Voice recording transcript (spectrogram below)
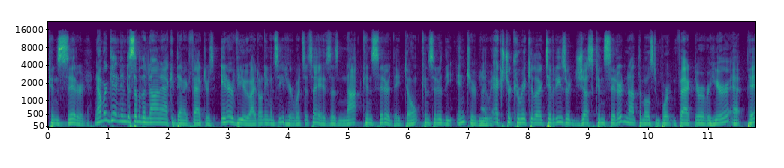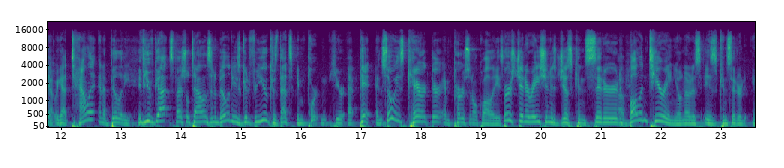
considered. Now we're getting into some of the non academic factors. Interview, I don't even see it here. What's it say? It says not considered. They don't consider the interview. Uh, extracurricular activities are just considered, not the most important factor over here at Pitt. We got talent and ability. If you've got special talents and abilities, good for you because that's important here at Pitt. And so is character and personal qualities. First generation is just considered. Uh, volunteering, you'll notice, is considered important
